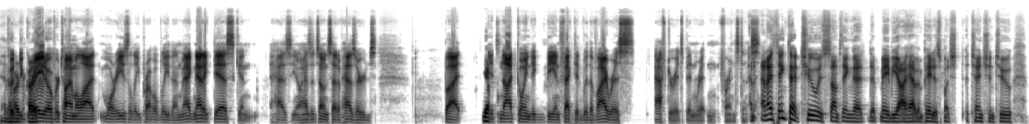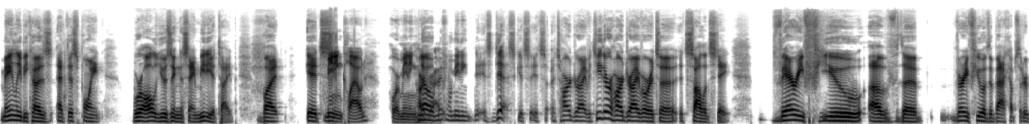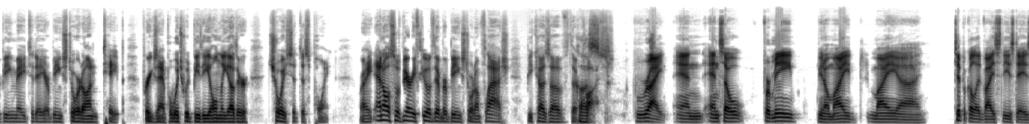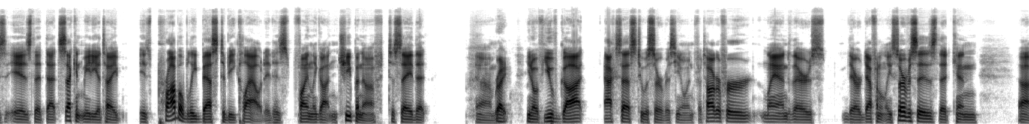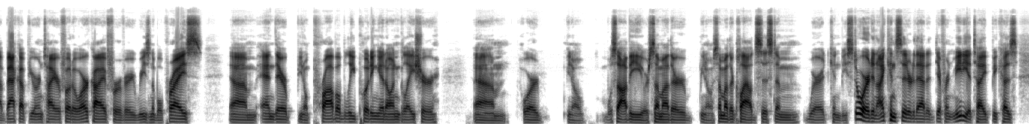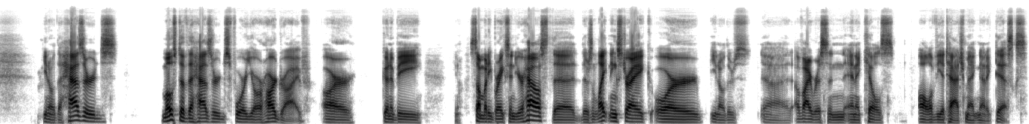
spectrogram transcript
And could degrade over time a lot more easily, probably than magnetic disc, and has you know has its own set of hazards. But Yep. it's not going to be infected with a virus after it's been written, for And, instance. and I think that too is something that that maybe I haven't paid as much attention to, mainly because at this point we're all using the same media type, but it's meaning cloud or meaning hard no, drive. me- meaning it's disk. It's it's it's hard drive. It's either a hard drive or it's a it's solid state. Very few of the very few of the backups that are being made today are being stored on tape, for example, which would be the only other choice at this point, right? And also, very few of them are being stored on flash because of the Cost. costs. Right. And and so for me, you know, my my uh, typical advice these days is that that second media type is probably best to be cloud. It has finally gotten cheap enough to say that, um, Right. You know, if you've got access to a service, you know, in photographer land, there's there are definitely services that can uh, back up your entire photo archive for a very reasonable price. Um, and they're you know probably putting it on Glacier um, or you know Wasabi or some other you know some other cloud system where it can be stored. And I consider that a different media type because you know the hazards, most of the hazards for your hard drive are going to be you know somebody breaks into your house the there's a lightning strike or you know there's uh, a virus and and it kills all of the attached magnetic disks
